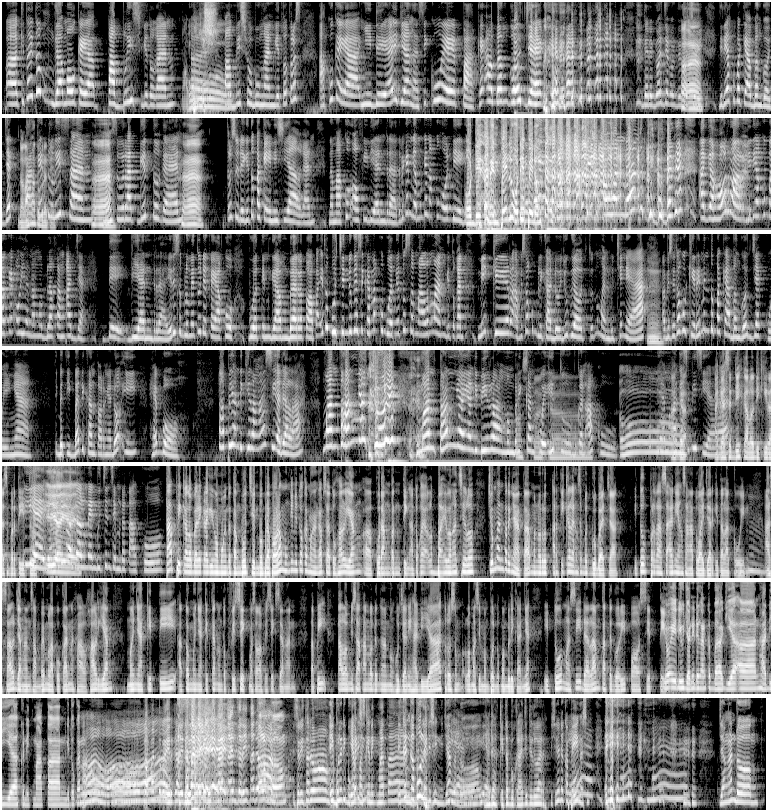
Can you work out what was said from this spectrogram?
uh, kita itu nggak mau kayak publish gitu kan. Publish. Uh, publish hubungan gitu. Terus aku kayak ngide aja ngasih kue pakai abang Gojek ya kan. Gak ada Gojek waktu itu Heeh. cuy. Jadi aku pakai abang Gojek pakai tulisan Heeh. surat gitu kan. Hah. Terus udah gitu pakai inisial kan. Nama aku Ovi Diandra. Tapi kan nggak mungkin aku Ode gitu. OD tambahin P lu ODP dong. Kayak ketahuan banget gitu kan ya. Agak horor. Jadi aku pakai oh ya nama belakang aja. D Diandra. Jadi sebelumnya tuh udah kayak aku buatin gambar atau apa. Itu bucin juga sih karena aku buatnya tuh semalaman gitu kan. Mikir, abis itu aku beli kado juga waktu itu lumayan bucin ya. Abis itu aku kirimin tuh pakai abang Gojek kuenya. Tiba-tiba di kantornya doi heboh. Tapi yang dikira ngasih adalah mantannya cuy. mantannya yang dibilang memberikan kue Astaga. itu, bukan aku. Oh. Ya emang agak, sedih sih ya. Agak sedih kalau dikira seperti itu. Iya, iya, Iya, iya, itu agak iya. lumayan bucin sih menurut aku. Tapi kalau balik lagi ngomongin tentang bucin, beberapa orang mungkin itu akan menganggap satu hal yang uh, kurang penting atau kayak lebay banget sih lo. Cuman ternyata menurut artikel yang sempat gue baca, itu perasaan yang sangat wajar kita lakuin. Asal jangan sampai melakukan hal-hal yang menyakiti atau menyakitkan untuk fisik, masalah fisik jangan. Tapi kalau misalkan lo dengan menghujani hadiah, terus lo masih mampu untuk membelikannya, itu masih dalam kategori positif. Yoi dihujani dengan kebahagiaan, hadiah, kenikmatan gitu kan. Oh, kapan terakhir kali dihujani kenikmatan? Cerita dong. Tolong dong. Cerita dong. Eh boleh dibuka Yang di pas sini? kenikmatan. Eh kan nggak boleh di sini, jangan Iya, dong. iya, Ya udah, kita buka aja di luar. Di sini ada KPI nggak sih? Ya, nikmat, nikmat. Jangan dong.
